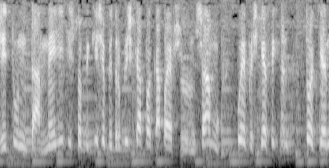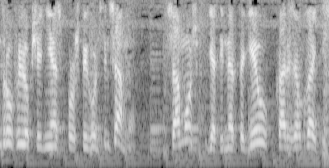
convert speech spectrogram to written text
ζητούν τα μέλη της τοπικής επιτροπής ΚΚΕ Σάμου που επισκέφθηκαν το κέντρο φιλοξενίας προσφύγων στην Σάμου. Σάμος για την Ερτεγέου Χάρης Ζαβουδάκης.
